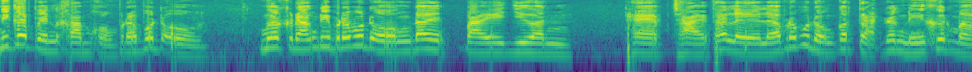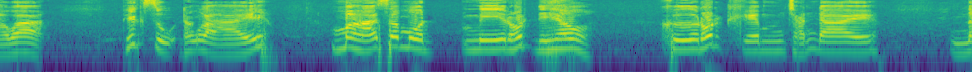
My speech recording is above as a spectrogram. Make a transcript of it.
นี่ก็เป็นคำของพระพุทธองค์ เมื่อครั้งที่พระพุทธองค์ได้ไปเยือนแถบชายทะเลแล้วพระพุทธองค์ก็ตรัสเรื่องนี้ขึ้นมาว่า ภิกษุทั้งหลาย มหาสมุทรมีรถเดียว คือรถเค็มฉันใด ใน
